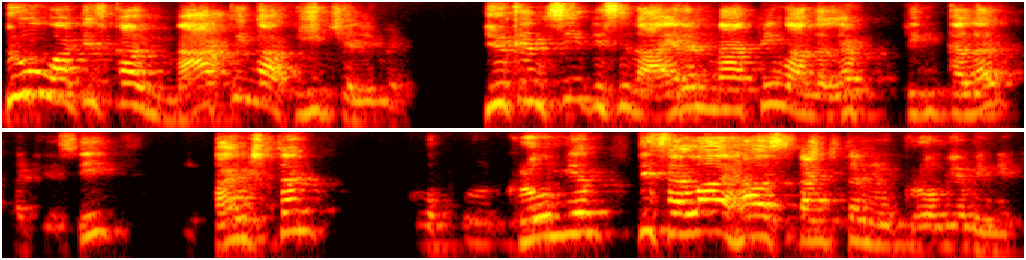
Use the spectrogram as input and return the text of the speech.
do what is called mapping of each element. You can see this is iron mapping on the left pink color that you see, tungsten, chromium. This alloy has tungsten and chromium in it.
